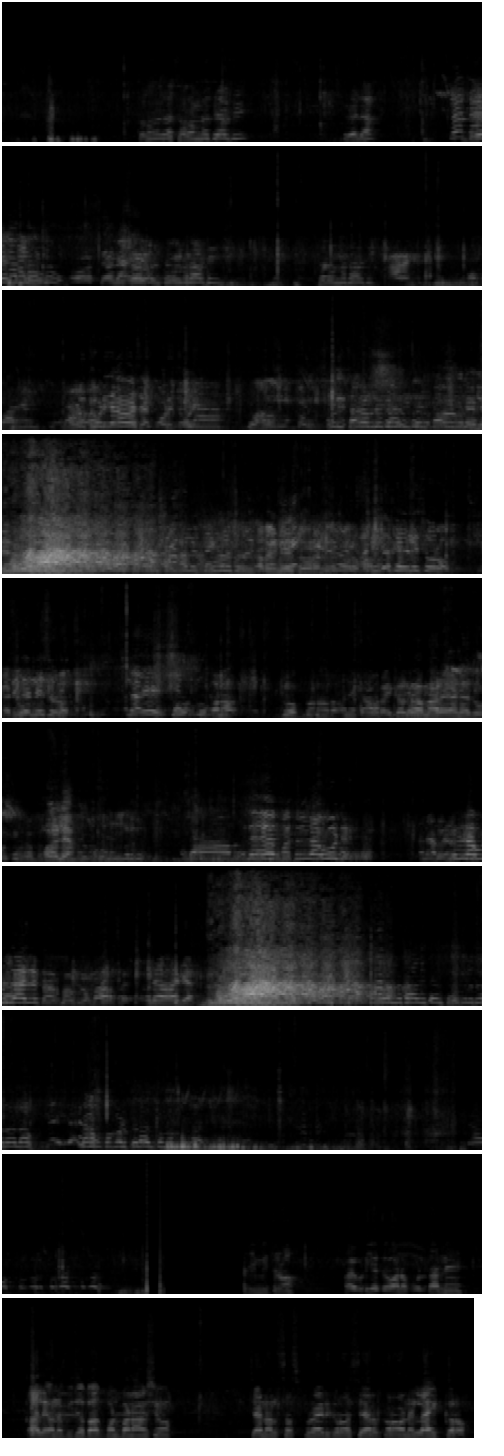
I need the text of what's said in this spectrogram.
તમે લા શરમ નથી આવતી? એલા એ કાળો શરમ? નથી આવતી? શરમ નથી આવતી? થોડી થોડી આવે છે થોડી થોડી. એલા આવો. થોડી શરમ નથી આવતી શરમ નથી સાયકલ સાયકલ સોરી હવે નહીં સોરો નહીં સોરો હજી તો કે નહીં સોરો હજી તો નહીં સોરો એલા એ તું તું ઘણો તું ઘણો અને તારો ભાઈ તો અમારે એને જોતી ફોલ્યા એલા એ ઉડ મિત્રો આ વીડિયો જોવાનું ભૂલતા નહીં. કાલે અને બીજો ભાગ પણ બનાવશો. ચેનલ સબસ્ક્રાઈબ કરો શેર કરો અને લાઈક કરો.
